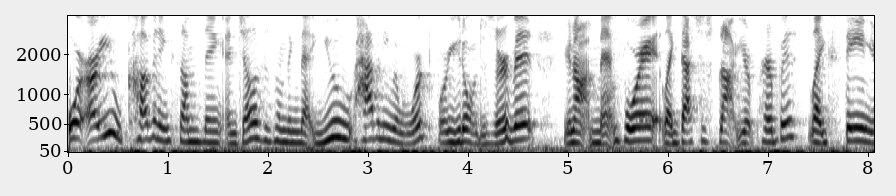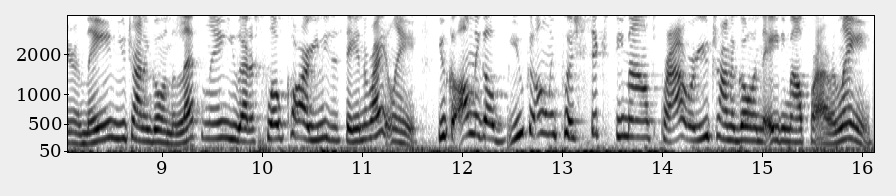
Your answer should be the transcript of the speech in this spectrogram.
Or are you coveting something and jealous of something that you haven't even worked for? You don't deserve it. You're not meant for it. Like that's just not your purpose. Like stay in your lane. You're trying to go in the left lane. You got a slow car. You need to stay in the right lane. You can only go. You can only push 60 miles per hour. You trying to go in the 80 mile per hour lane.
